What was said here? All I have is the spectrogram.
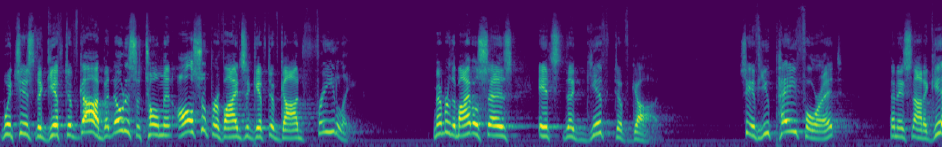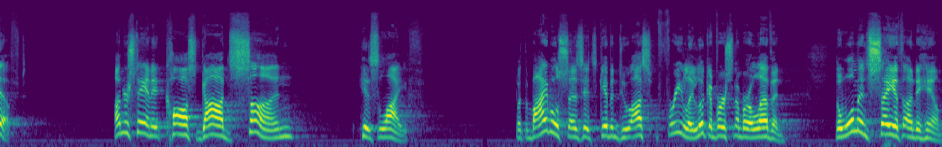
which is the gift of God. But notice atonement also provides the gift of God freely. Remember, the Bible says it's the gift of God. See, if you pay for it, then it's not a gift. Understand, it cost God's Son his life. But the Bible says it's given to us freely. Look at verse number 11. The woman saith unto him,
